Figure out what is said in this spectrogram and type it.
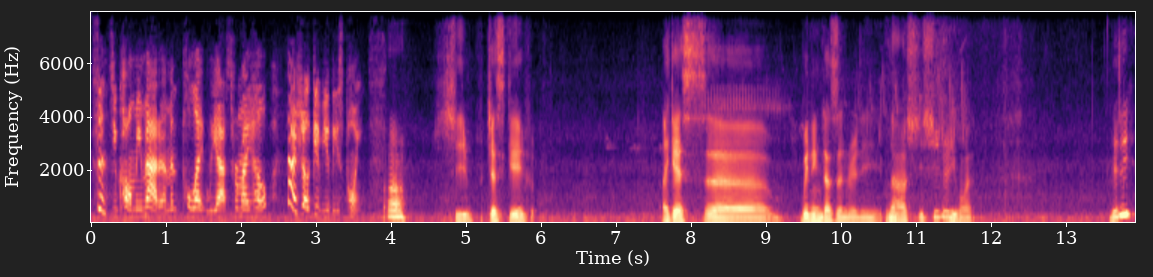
Since you call me madam and politely ask for my help, I shall give you these points. Oh, she just gave. I guess uh, winning doesn't really. No, she she really won. Really?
